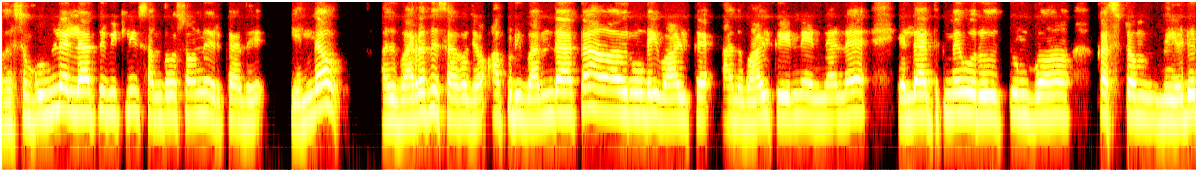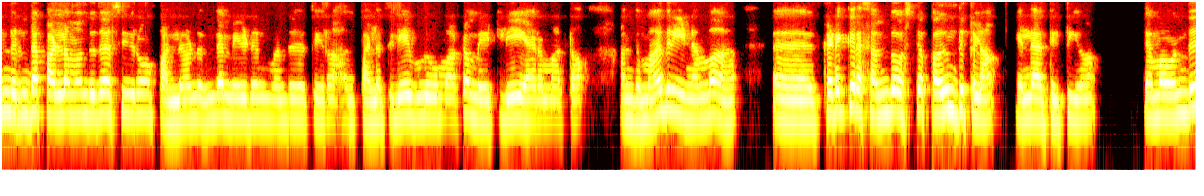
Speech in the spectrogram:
வருஷம் ஃபுல்லா எல்லாத்து வீட்லயும் சந்தோஷம்னு இருக்காது. எல்லாம் அது வர்றது சகஜம். அப்படி வந்தா தான் அவருடைய வாழ்க்கை. அந்த வாழ்க்கைன்னு என்னன்னு? எல்லாத்துக்குமே ஒரு துன்பம் கஷ்டம். மேடுன்னு இருந்தா பள்ளம் வந்துதான் சீரும். பள்ளம்னு இருந்தா மேடுன்னு வந்து தீரும் அது பள்ளத்திலேயே விழுக மாட்டோம் மேட்டிலேயே ஏற மாட்டோம். அந்த மாதிரி நம்ம கிடைக்கிற சந்தோஷத்தை பகிர்ந்துக்கலாம் எல்லாத்திட்டையும். நம்ம வந்து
